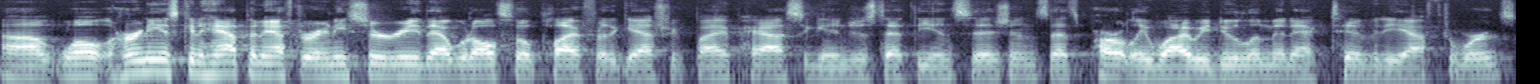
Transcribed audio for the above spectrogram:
uh, well, hernias can happen after any surgery. That would also apply for the gastric bypass, again, just at the incisions. That's partly why we do limit activity afterwards.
